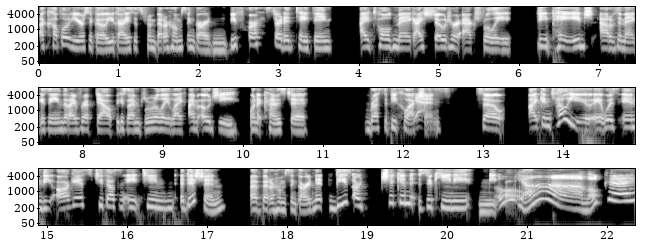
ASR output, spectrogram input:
a couple of years ago. You guys, it's from Better Homes and Garden. Before I started taping, I told Meg, I showed her actually the page out of the magazine that I've ripped out because I'm really like, I'm OG when it comes to recipe collection. Yes. So I can tell you it was in the August 2018 edition of Better Homes and Garden. These are chicken zucchini oh, meatballs. Oh, yum. Okay.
